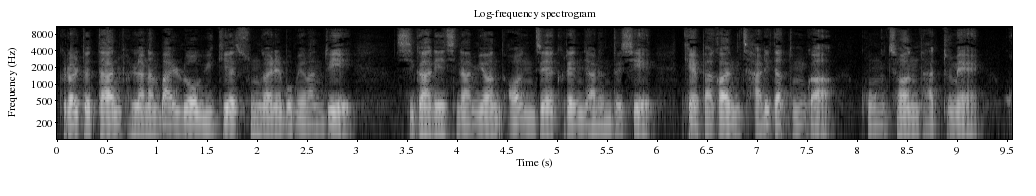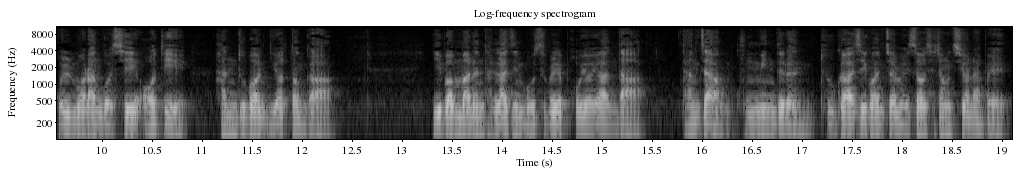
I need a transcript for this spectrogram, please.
그럴듯한 현란한 말로 위기의 순간을 모면한 뒤 시간이 지나면 언제 그랬냐는 듯이 개파 간 자리 다툼과 공천 다툼에 골몰한 것이 어디 한두 번이었던가. 이번만은 달라진 모습을 보여야 한다. 당장 국민들은 두 가지 관점에서 새정치연합을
